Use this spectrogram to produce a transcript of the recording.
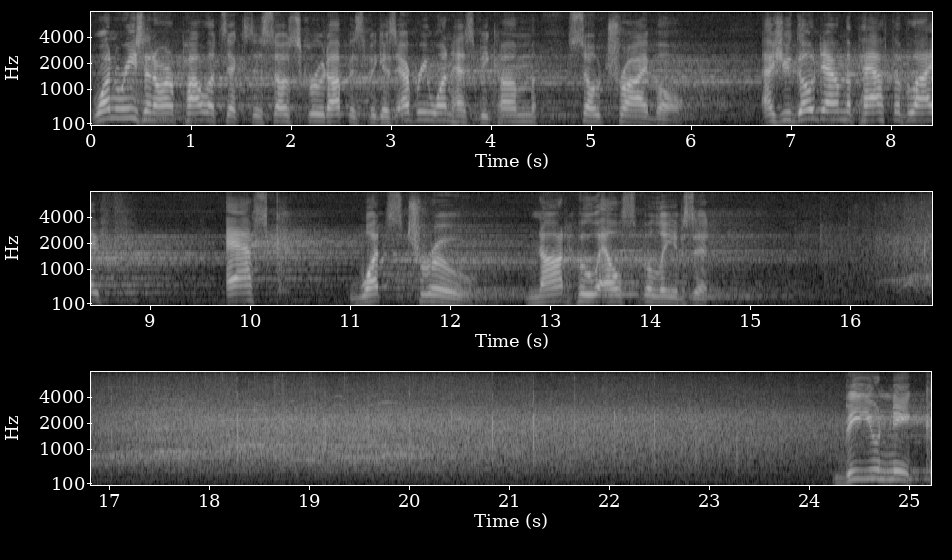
one reason our politics is so screwed up is because everyone has become so tribal. As you go down the path of life, ask what's true, not who else believes it. Be unique.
